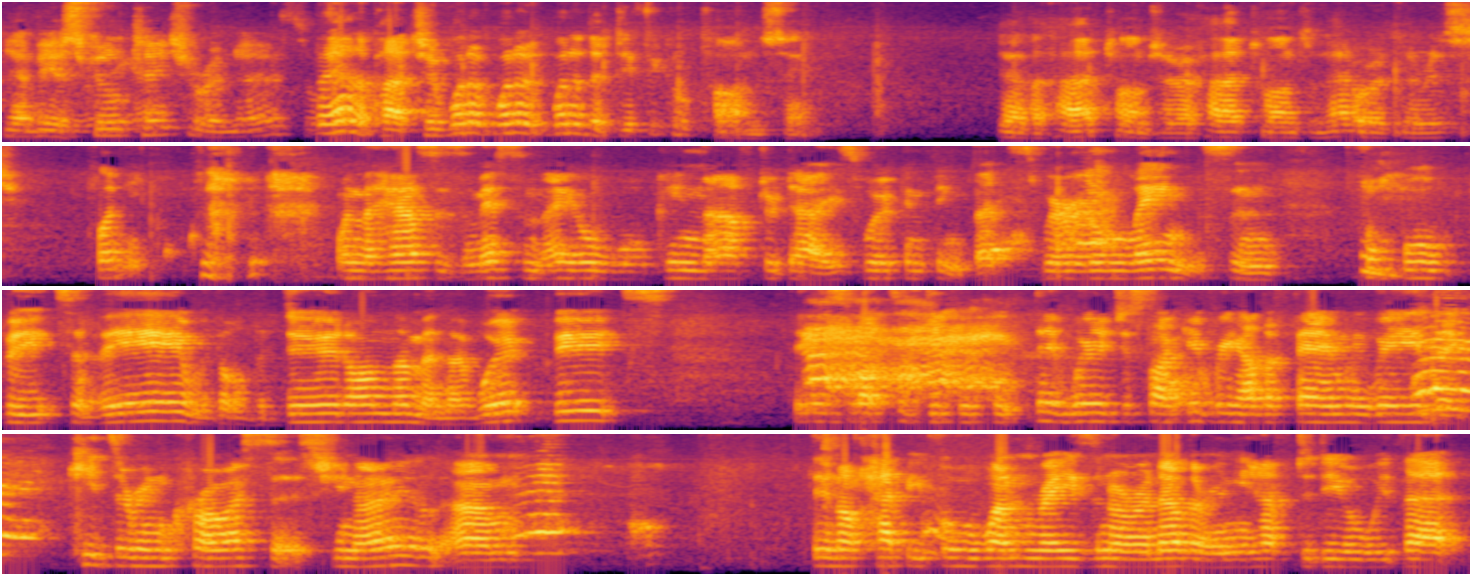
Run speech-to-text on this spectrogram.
you know, be a school teacher or a nurse. The other part too. What are, what are, what are the difficult times then? You know, the hard times. There are hard times in that, or there is. Plenty. when the house is a mess and they all walk in after a day's work and think that's where it all ends and football boots are there with all the dirt on them and the work boots. There's lots of difficult. they- We're just like every other family where the kids are in crisis. You know, um, they're not happy for one reason or another, and you have to deal with that.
